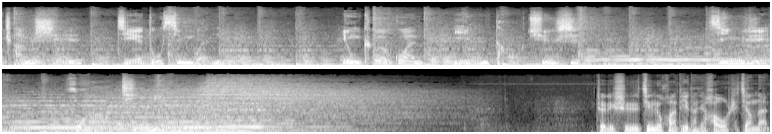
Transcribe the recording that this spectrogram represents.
常识解读新闻，用客观引导趋势。今日话题，这里是今日话题。大家好，我是江南。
